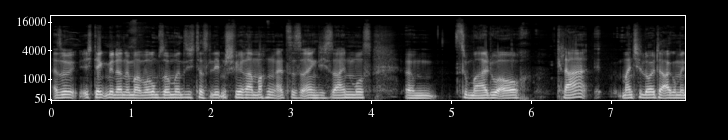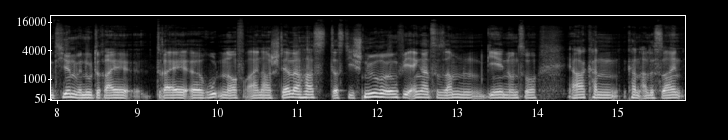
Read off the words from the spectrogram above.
Also ich denke mir dann immer, warum soll man sich das Leben schwerer machen, als es eigentlich sein muss? Ähm, zumal du auch, klar, manche Leute argumentieren, wenn du drei, drei äh, Routen auf einer Stelle hast, dass die Schnüre irgendwie enger zusammengehen und so. Ja, kann, kann alles sein.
